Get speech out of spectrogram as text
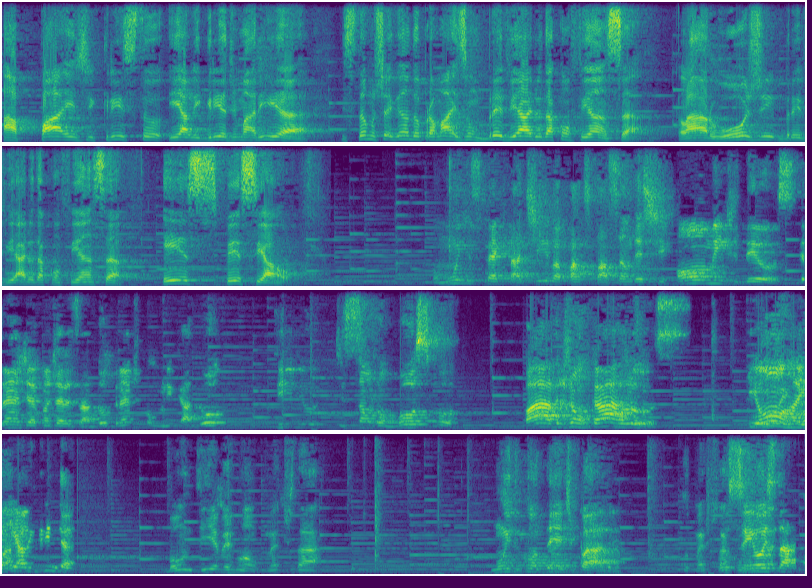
A paz de Cristo e a alegria de Maria. Estamos chegando para mais um Breviário da Confiança. Claro, hoje, Breviário da Confiança especial. Com muita expectativa, a participação deste homem de Deus, grande evangelizador, grande comunicador, filho de São João Bosco, Padre João Carlos. Que honra e que alegria. Bom dia, meu irmão. Como é que está? Muito contente, Padre. O Senhor está.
